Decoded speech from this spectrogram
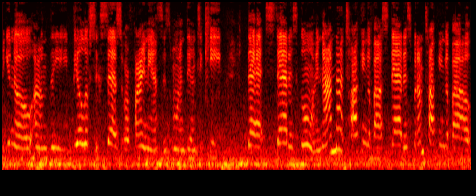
you know, um, the bill of success or finances on them to keep that status going. Now, I'm not talking about status, but I'm talking about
